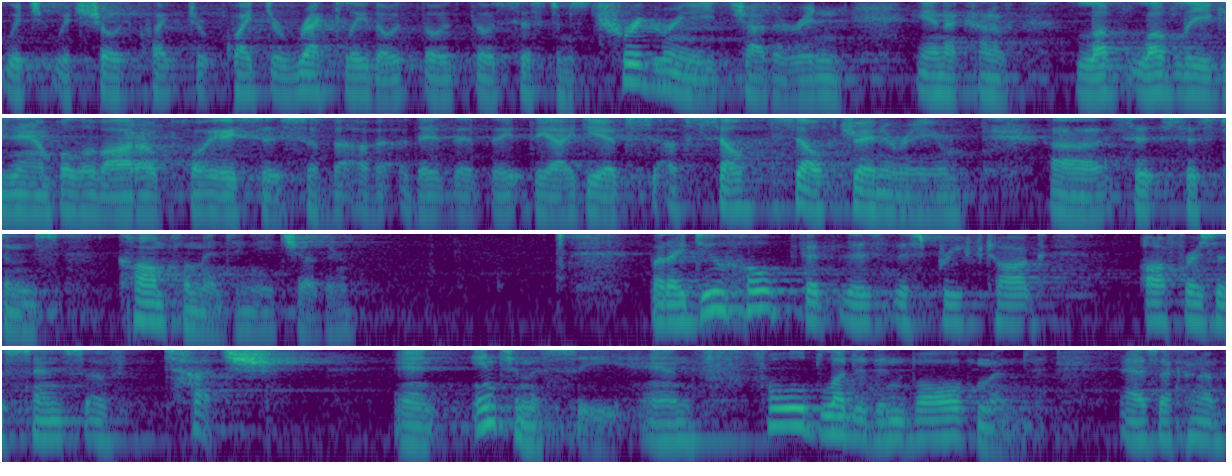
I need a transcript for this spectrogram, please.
which, which showed quite, quite directly those, those, those, systems triggering each other in, in a kind of lov lovely example of autopoiesis, of, of the, the, the, idea of, of self, self-generating uh, systems complementing each other. But I do hope that this, this brief talk offers a sense of touch and intimacy and full-blooded involvement as a kind of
